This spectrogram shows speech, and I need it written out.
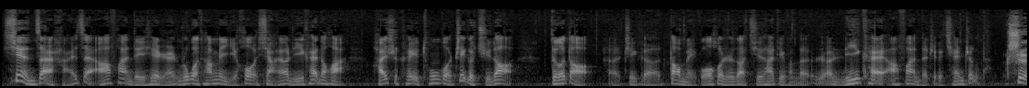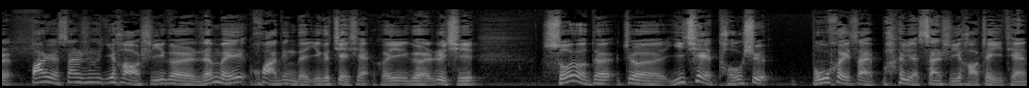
现在还在阿富汗的一些人，如果他们以后想要离开的话，还是可以通过这个渠道。得到呃这个到美国或者到其他地方的呃离开阿富汗的这个签证的。是八月三十一号是一个人为划定的一个界限和一个日期，所有的这一切头绪不会在八月三十一号这一天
